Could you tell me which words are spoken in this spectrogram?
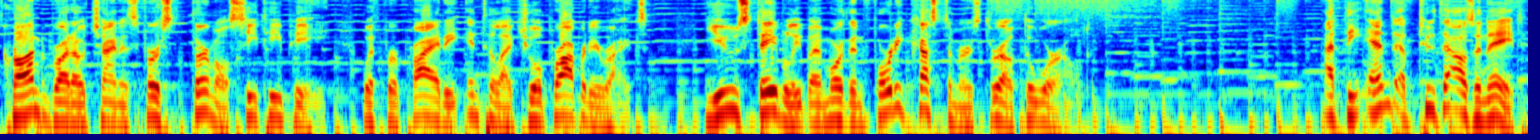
Cron brought out China's first thermal CTP with proprietary intellectual property rights, used stably by more than 40 customers throughout the world. At the end of 2008,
